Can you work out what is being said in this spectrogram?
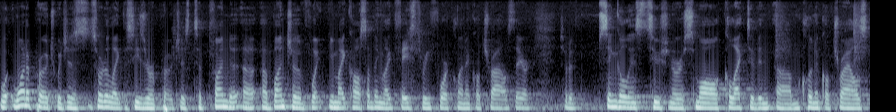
one approach, which is sort of like the CSER approach, is to fund a, a bunch of what you might call something like phase three, four clinical trials. They are sort of single institution or small collective in, um, clinical trials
